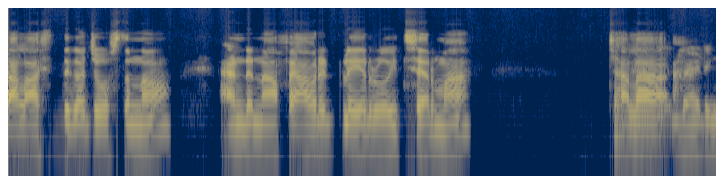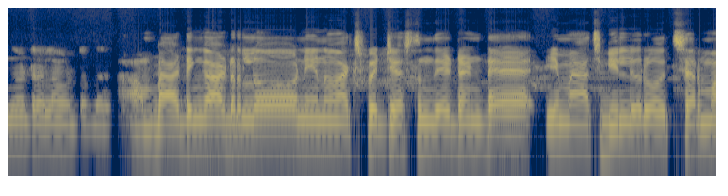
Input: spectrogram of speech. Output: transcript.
చాలా ఆసక్తిగా చూస్తున్నాం. అండ్ నా ఫేవరెట్ ప్లేయర్ రోహిత్ శర్మ. చాలా బ్యాటింగ్ కౌంటర్ ఎలా ఉంటుంది బ్యాటింగ్ ఆర్డర్లో నేను ఎక్స్పెక్ట్ చేస్తుంది ఏంటంటే ఈ match Gill Rohit Sharma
